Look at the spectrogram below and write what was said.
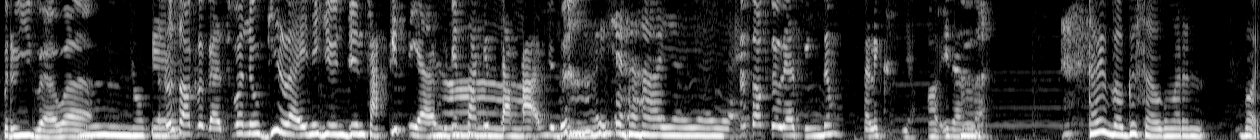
berwibawa. Hmm, oke. Terus waktu Gatsman oh gila ini Hyunjin sakit ya, bikin Nah. sakit kakak gitu. Iya, iya, iya, iya. Terus waktu lihat Kingdom Felix ya, oh inilah. Tapi bagus tau kemarin bawa,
